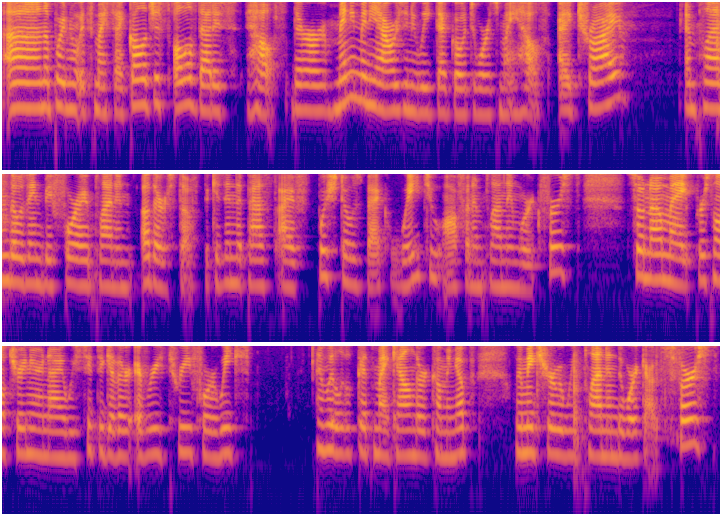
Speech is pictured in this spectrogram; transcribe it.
an appointment with my psychologist. All of that is health. There are many, many hours in a week that go towards my health. I try and plan those in before I plan in other stuff because in the past I've pushed those back way too often and planned in work first. So now my personal trainer and I we sit together every 3-4 weeks and we look at my calendar coming up. We make sure we plan in the workouts first.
